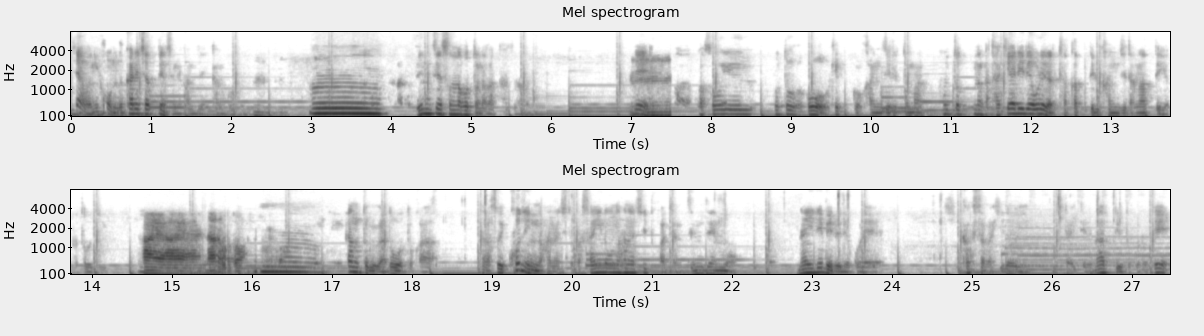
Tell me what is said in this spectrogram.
じゃあ日本抜かれちゃってるんですよね、完全に韓国に。る。うんうん全然そんなことなかったはずなのに。で、うんまあまあ、そういうことを結構感じると、まあ、本当なんか竹槍で俺ら戦ってる感じだなっていう、やっぱ当時。はいはいはい。なるほど。うん監督がどうとか、なんかそういう個人の話とか才能の話とかじゃ全然もうないレベルでこれ、格差がひどい開いてるなっていうところで、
